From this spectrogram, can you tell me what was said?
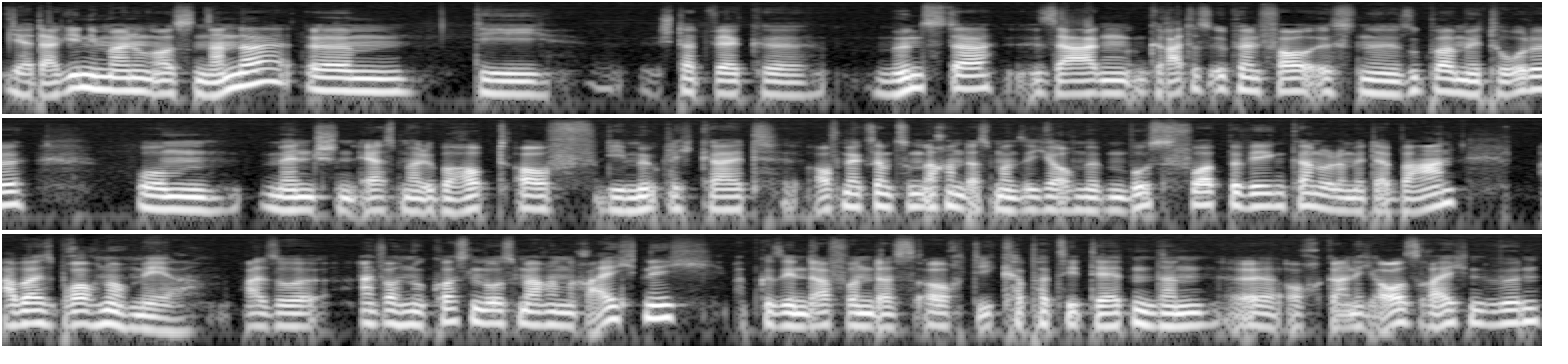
Ja, da gehen die Meinungen auseinander. Ähm, die Stadtwerke Münster sagen, Gratis-ÖPNV ist eine super Methode, um Menschen erstmal überhaupt auf die Möglichkeit aufmerksam zu machen, dass man sich auch mit dem Bus fortbewegen kann oder mit der Bahn. Aber es braucht noch mehr. Also einfach nur kostenlos machen reicht nicht, abgesehen davon, dass auch die Kapazitäten dann äh, auch gar nicht ausreichen würden.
